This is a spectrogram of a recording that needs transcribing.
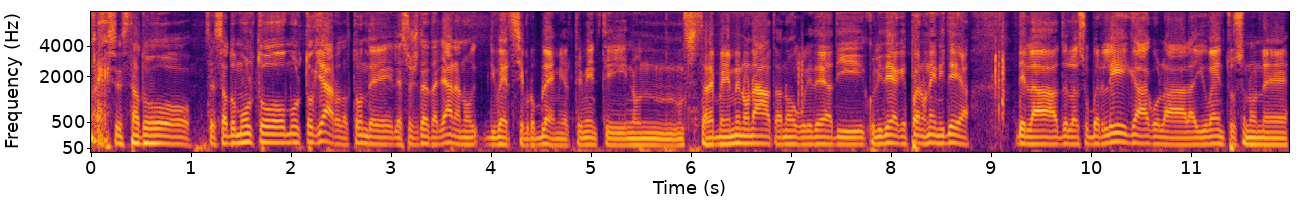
Eh, sei stato, sei stato molto, molto chiaro, d'altronde le società italiane hanno diversi problemi, altrimenti non, non sarebbe nemmeno nata no, quell'idea, di, quell'idea che poi non è un'idea della, della Superlega, con la, la Juventus non ne,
